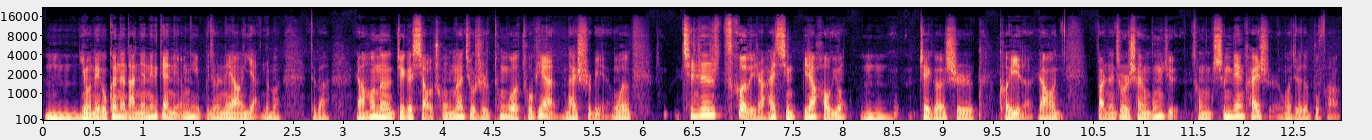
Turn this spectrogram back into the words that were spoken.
嗯有那个《关键大年》那个电影里不就是那样演的吗？对吧？然后呢，这个小虫呢，就是通过图片来识别。我亲身测了一下，还行，比较好用，嗯这个是可以的。然后反正就是善用工具，从身边开始，我觉得不妨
